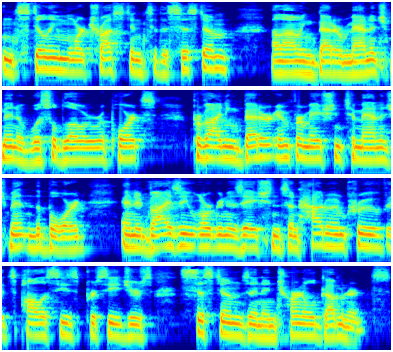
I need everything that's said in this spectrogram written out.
instilling more trust into the system, allowing better management of whistleblower reports, providing better information to management and the board, and advising organizations on how to improve its policies, procedures, systems, and internal governance.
